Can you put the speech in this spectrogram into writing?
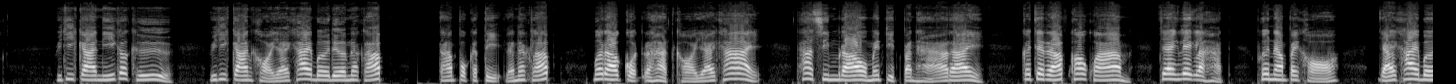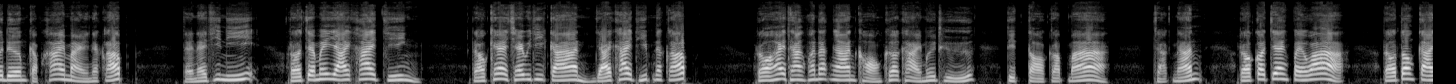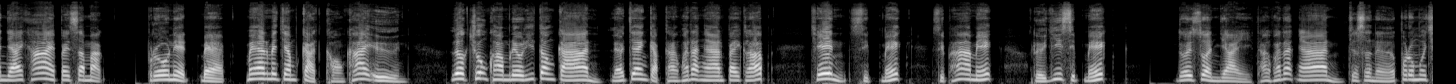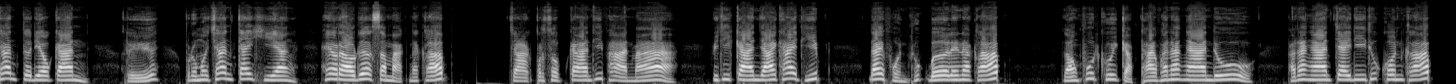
วิธีการนี้ก็คือ วิธีการขอย้ายค่ายเบอร์เดิมนะครับ ตามปกติแล้วนะครับ เมื่อเรากดรหัสขอย้ายค่าย ถ้าซิมเราไม่ติดปัญหาอะไร ก็จะรับข้อความ แจ้งเลขรหัส เพื่อนำไปขอ ย้ายค่ายเบอร์เดิมกับค่ายใหม่นะครับ แต่ในที่นี้เราจะไม่ย้ายค่ายจริง เราแค่ใช้วิธีการย้ายค่ายทิปนะครับรอให้ทางพนักงานของเครือข่ายมือถือ ติดต่อกลับมา จากนั้นเราก็แจ้งไปว่า เราต้องการย้ายค่ายไปสมัครโปรเน็ตแบบไม่อันไม่จำกัดของค่ายอื่น เลือกช่วงความเร็วที่ต้องการ แล้วแจ้งกับทางพนักงานไปครับ เช่น 10 เมก 15 เมก หรือ 20 เมก โดยส่วนใหญ่ทางพนักงานจะเสนอโปรโมชั่นตัวเดียวกัน หรือโปรโมชั่นใกล้เคียงให้เราเลือกสมัครนะครับ จากประสบการณ์ที่ผ่านมา วิธีการย้ายค่ายทิป ได้ผลทุกเบอร์เลยนะครับ ลองพูดคุยกับทางพนักงานดู พนักงานใจดีทุกคนครับ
